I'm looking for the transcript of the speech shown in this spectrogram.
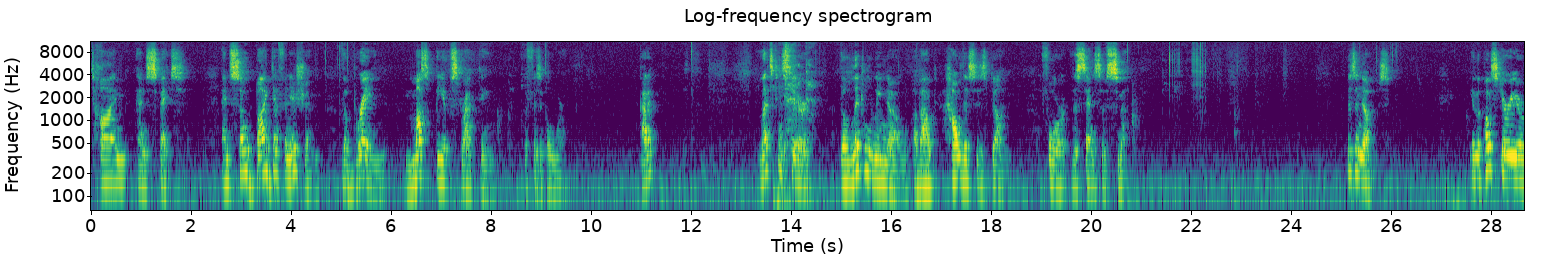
time and space. And so, by definition, the brain must be abstracting the physical world. Got it? Let's consider the little we know about how this is done for the sense of smell. There's a nose. In the posterior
